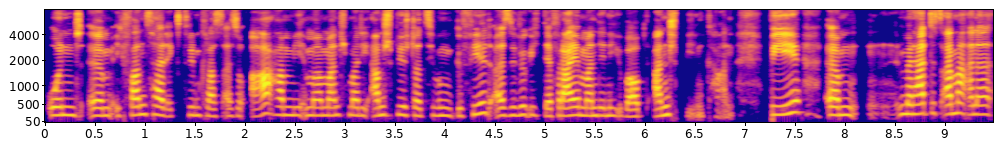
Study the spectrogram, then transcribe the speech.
Und ähm, ich fand es halt extrem krass. Also A, haben mir immer manchmal die Anspielstationen gefehlt, also wirklich der freie Mann, den ich überhaupt anspielen kann. B, ähm, man hat es einmal an einer,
